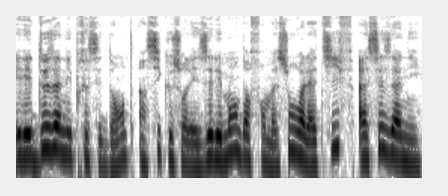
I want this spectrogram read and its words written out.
et les deux années précédentes, ainsi que sur les éléments d'information relatifs à ces années.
